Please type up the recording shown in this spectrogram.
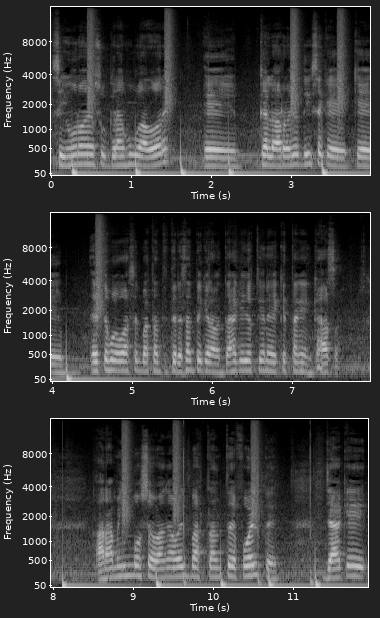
sin uno de sus gran jugadores. Eh, los Arroyos dice que, que este juego va a ser bastante interesante y que la ventaja que ellos tienen es que están en casa. Ahora mismo se van a ver bastante fuertes ya que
